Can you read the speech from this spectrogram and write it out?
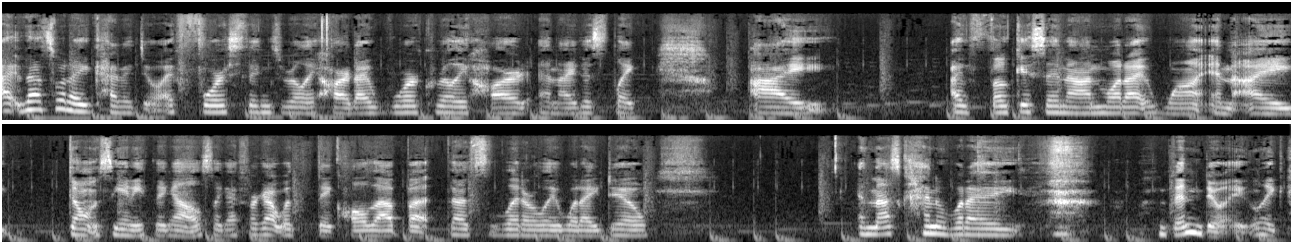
I, that's what I kind of do. I force things really hard. I work really hard, and I just like I I focus in on what I want and I don't see anything else. Like I forgot what they call that, but that's literally what I do. And that's kind of what I been doing. Like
